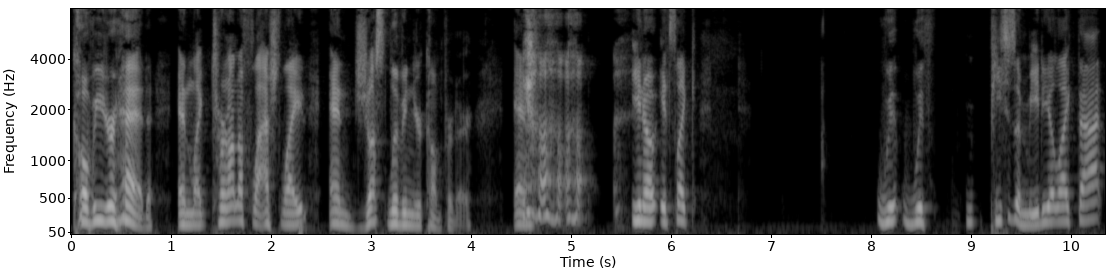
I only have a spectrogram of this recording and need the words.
cover your head and like turn on a flashlight and just live in your comforter. And you know it's like with with pieces of media like that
